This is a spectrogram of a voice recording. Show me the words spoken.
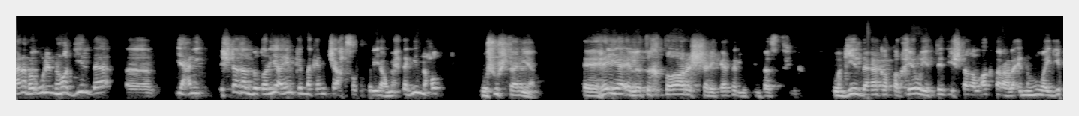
أنا بقول إن هو الجيل ده يعني اشتغل بطريقة يمكن ما كانتش أحسن طريقة ومحتاجين نحط وشوش ثانية هي اللي تختار الشركات اللي ت invest فيها. والجيل ده كتر خيره يبتدي يشتغل أكتر على إن هو يجيب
